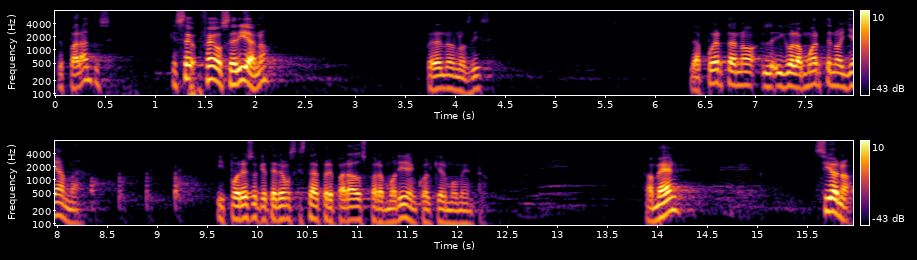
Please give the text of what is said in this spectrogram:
preparándose. Qué feo sería, ¿no? Pero Él no nos dice. La puerta no, digo, la muerte no llama. Y por eso que tenemos que estar preparados para morir en cualquier momento. Amén. ¿Sí o no?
